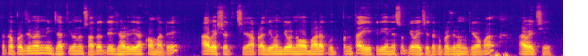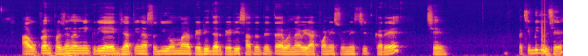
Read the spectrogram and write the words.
તો કે પ્રજનનની જાતિઓનું સાતત્ય જાળવી રાખવા માટે આવશ્યક છે. આપણા જીવન જેવો નવો બાળક ઉત્પન્ન થાય એ ક્રિયાને શું કહેવાય છે? તો કે પ્રજનન કહેવામાં આવે છે. આ ઉપરાંત પ્રજનનની ક્રિયા એક જાતિના સદીઓમાં પેઢી દર પેઢી સાતત્યતા બનાવી રાખવાની સુનિશ્ચિત કરે છે. પછી બીજું છે,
